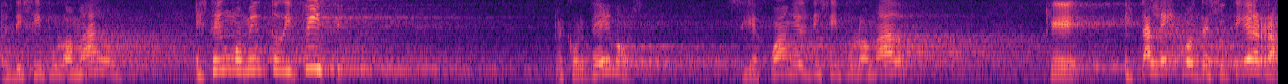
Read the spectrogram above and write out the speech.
el discípulo amado, está en un momento difícil. Recordemos, si es Juan el discípulo amado, que está lejos de su tierra.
